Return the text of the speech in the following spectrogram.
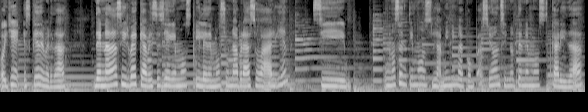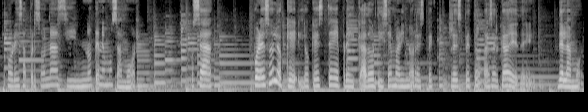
Oye, es que de verdad, de nada sirve que a veces lleguemos y le demos un abrazo a alguien si no sentimos la mínima compasión, si no tenemos caridad por esa persona, si no tenemos amor. O sea, por eso lo que, lo que este predicador dice, Marino Respeto, acerca de, del amor,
